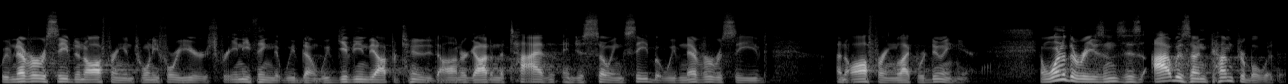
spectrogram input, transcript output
We've never received an offering in 24 years for anything that we've done. We've given you the opportunity to honor God in the tithe and just sowing seed, but we've never received an offering like we're doing here. And one of the reasons is I was uncomfortable with it.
